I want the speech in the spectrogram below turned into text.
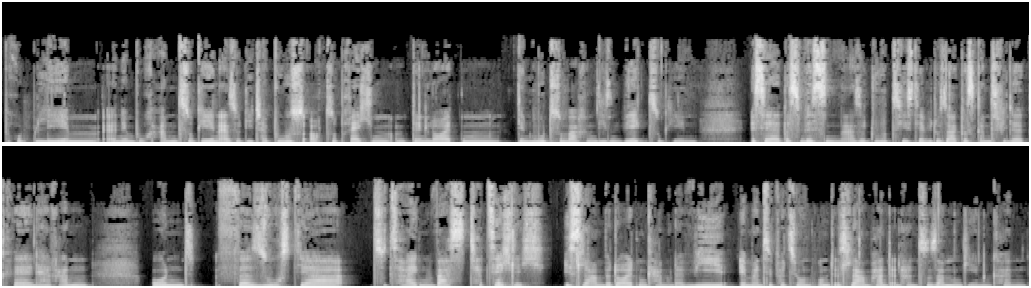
Problem in dem Buch anzugehen, also die Tabus auch zu brechen und den Leuten den Mut zu machen, diesen Weg zu gehen, ist ja das Wissen. Also du ziehst ja, wie du sagtest, ganz viele Quellen heran und versuchst ja zu zeigen, was tatsächlich Islam bedeuten kann oder wie Emanzipation und Islam Hand in Hand zusammengehen können.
